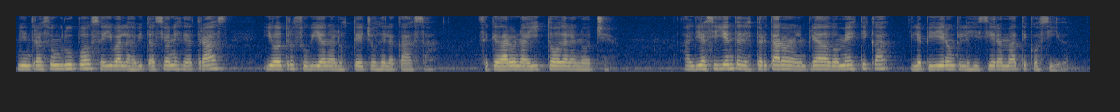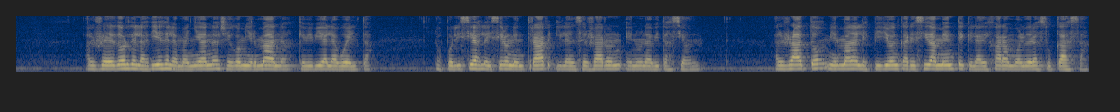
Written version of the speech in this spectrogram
mientras un grupo se iba a las habitaciones de atrás y otros subían a los techos de la casa. Se quedaron ahí toda la noche. Al día siguiente despertaron a la empleada doméstica y le pidieron que les hiciera mate cocido. Alrededor de las 10 de la mañana llegó mi hermana, que vivía a la vuelta. Los policías la hicieron entrar y la encerraron en una habitación. Al rato, mi hermana les pidió encarecidamente que la dejaran volver a su casa,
